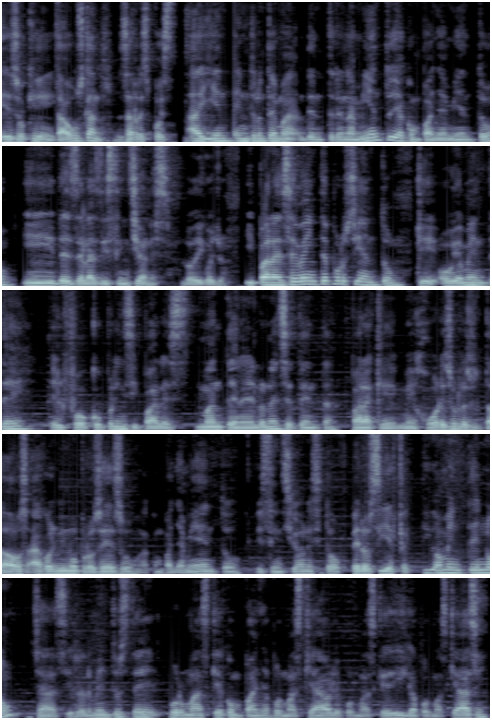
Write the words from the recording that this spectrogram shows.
eso que estaba buscando, esa respuesta. Ahí entra un tema de entrenamiento y acompañamiento y desde las distinciones, lo digo yo. Y para ese 20%, que obviamente el foco principal es mantenerlo en el 70 para que mejore sus resultados, hago el mismo proceso, acompañamiento, distinciones y todo, pero si efectivamente no, o sea, si realmente usted por más que acompaña, por más que hable, por más que diga, por más que hace,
